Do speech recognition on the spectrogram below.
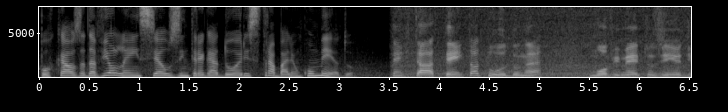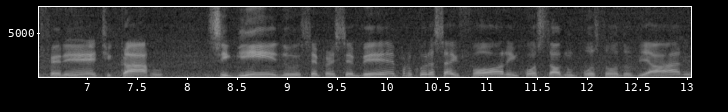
Por causa da violência, os entregadores trabalham com medo. Tem que estar atento a tudo, né? Movimentozinho diferente, carro seguindo, você perceber, procura sair fora, encostar num posto rodoviário.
